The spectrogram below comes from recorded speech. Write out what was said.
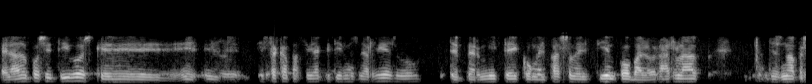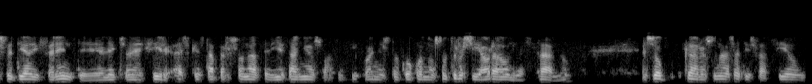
El lado positivo es que eh, esa capacidad que tienes de riesgo te permite, con el paso del tiempo, valorarla desde una perspectiva diferente. El hecho de decir, es que esta persona hace 10 años o hace 5 años tocó con nosotros y ahora dónde está, ¿no? Eso, claro, es una satisfacción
